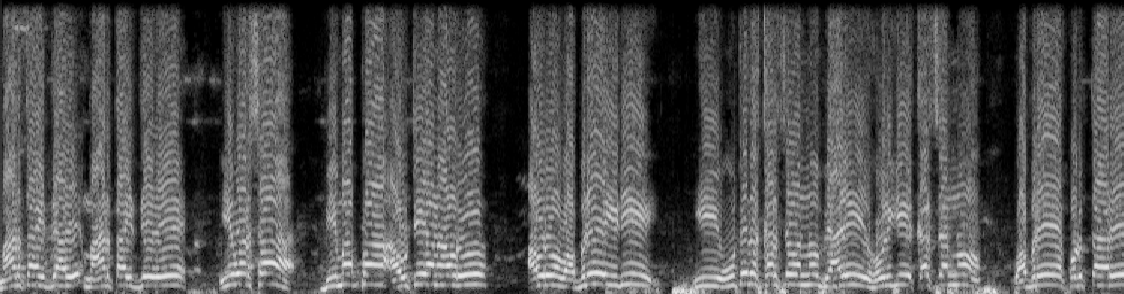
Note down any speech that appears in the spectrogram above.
ಮಾಡ್ತಾ ಇದ್ದೇವೆ ಮಾಡ್ತಾ ಇದ್ದೇವೆ. ಈ ವರ್ಷ ಭೀಮಪ್ಪ ಔಟಿಯನವರು ಅವರು ಒಬ್ಬರೇ ಇಡೀ ಈ ಊಟದ ಖರ್ಚವನ್ನು, ಬ್ಯಾಳಿ ಹೋಳಿಗೆ ಖರ್ಚನ್ನು ಒಬ್ಬರೇ ಕೊಡುತ್ತಾರೆ.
